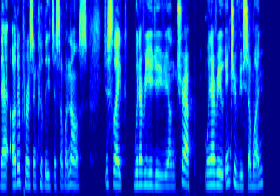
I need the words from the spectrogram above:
that other person could lead to someone else just like whenever you do your young trap whenever you interview someone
